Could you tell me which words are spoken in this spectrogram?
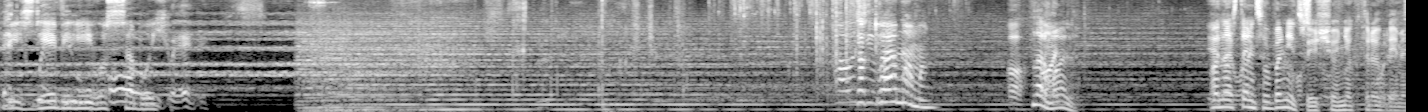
Везде бери его с собой. Как твоя мама? Нормально. Она останется в больнице еще некоторое время.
